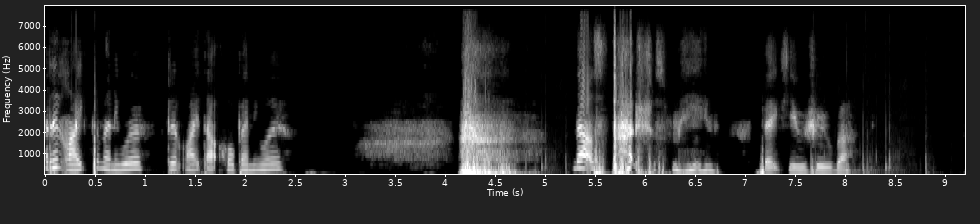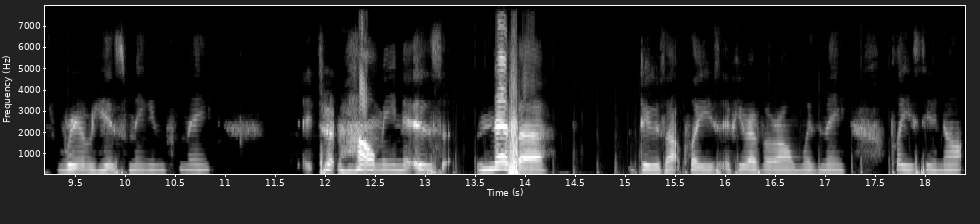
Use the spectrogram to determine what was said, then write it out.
I didn't like them anywhere. I didn't like that hub anywhere. that's that's just mean. Fake YouTuber It really is mean for me. I don't know how mean it is. Never do that, please. If you're ever on with me, please do not.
